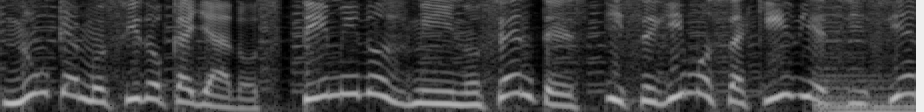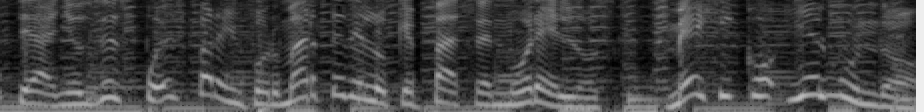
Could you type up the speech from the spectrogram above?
Nunca hemos sido callados, tímidos ni inocentes y seguimos aquí 17 años después para informarte de lo que pasa en Morelos, México y el mundo.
